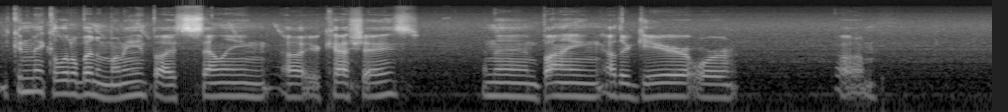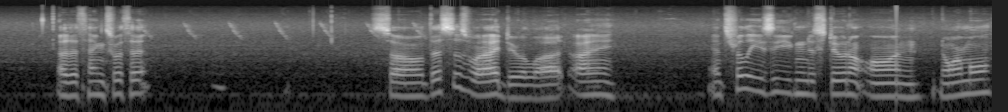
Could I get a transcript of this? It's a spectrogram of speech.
you can make a little bit of money by selling uh, your caches and then buying other gear or um, other things with it. So this is what I do a lot. I it's really easy. You can just do it on normal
